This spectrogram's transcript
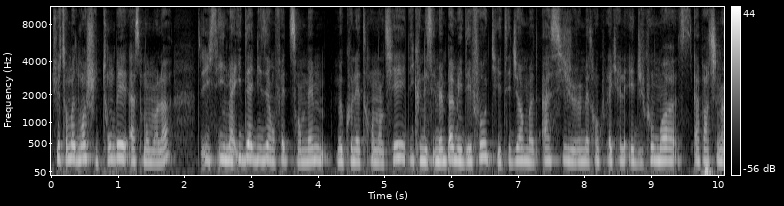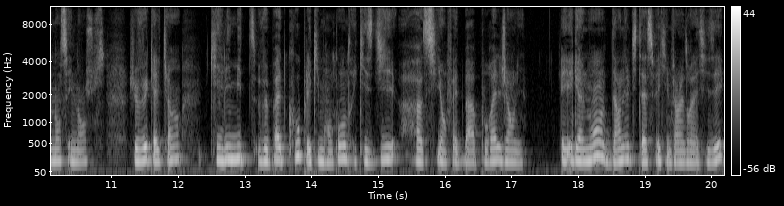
Juste en mode, moi, je suis tombée à ce moment-là. Il, m'a idéalisé en fait sans même me connaître en entier. Il connaissait même pas mes défauts, qui étaient déjà en mode ah si je veux me mettre en couple avec elle. Et du coup moi à partir de maintenant c'est non, je, veux quelqu'un qui limite veut pas de couple et qui me rencontre et qui se dit ah si en fait bah pour elle j'ai envie. Et également, dernier petit aspect qui me permet de relativiser,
